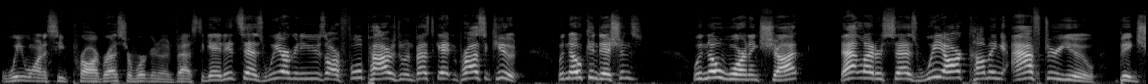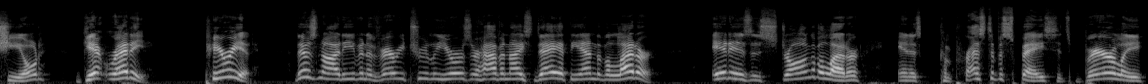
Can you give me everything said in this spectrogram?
we want to see progress or we're going to investigate. It says we are going to use our full powers to investigate and prosecute with no conditions, with no warning shot. That letter says we are coming after you, Big Shield. Get ready. Period. There's not even a very truly yours or have a nice day at the end of the letter. It is as strong of a letter in as compressed of a space. It's barely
